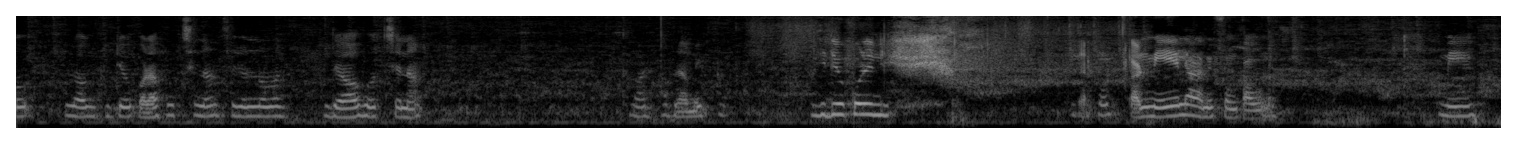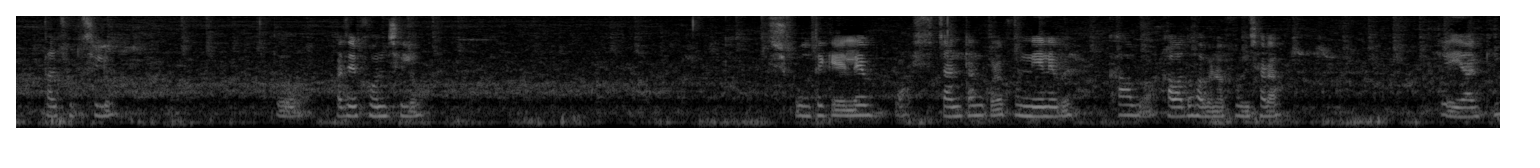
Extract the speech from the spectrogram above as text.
ব্লগ ভিডিও করা হচ্ছে না, সেজন্য আমার দেওয়াও হচ্ছে না। তো আর ভাবলাম একটু ভিডিও করে নিই দেখো কারণ মেয়ে এলে আর আমি ফোন পাবো না। মেয়ে কাল ছুটি ছিল, তো কাজের ফোন ছিল। স্কুল থেকে এলে চান টান করে ফোন নিয়ে নেবে। খাওয়া খাওয়াতে হবে না ফোন ছাড়া। এই আর কি।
